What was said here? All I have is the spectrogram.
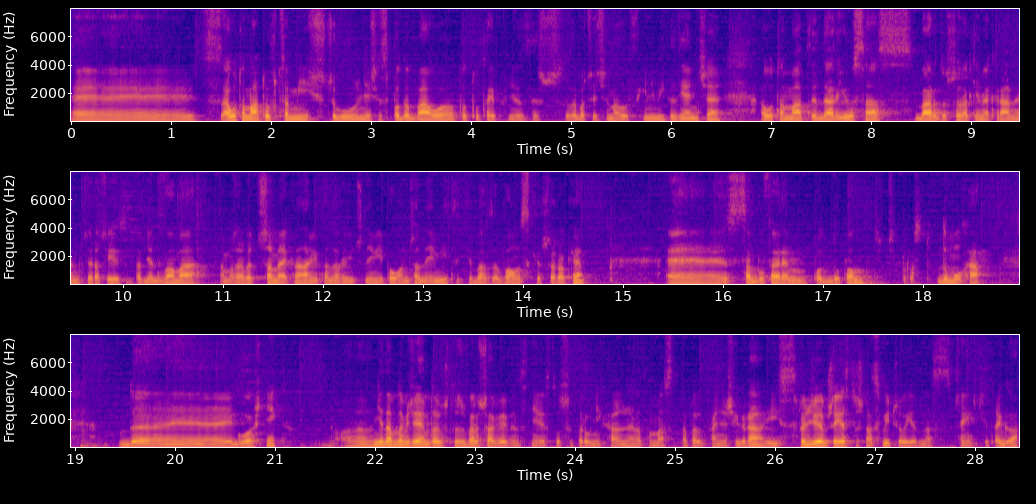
Eee, Z automatów, co mi szczególnie się spodobało, to tutaj pewnie też zobaczycie mały filmik, zdjęcie. Automaty Dariusa z bardzo szerokim ekranem, czy raczej pewnie dwoma, a może nawet trzema ekranami panoramicznymi połączonymi, takie bardzo wąskie, szerokie. Eee, Z subwooferem pod dupą, po prostu dmucha głośnik. Niedawno widziałem to już też w Warszawie, więc nie jest to super unikalne, natomiast naprawdę fajnie się gra i stwierdziłem, że jest też na Switchu jedna z części tego,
